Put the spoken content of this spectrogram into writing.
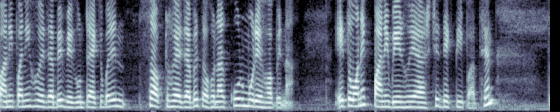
পানি পানি হয়ে যাবে, বেগুনটা একেবারে সফট হয়ে যাবে, তখন আর কুড়মুড়ে হবে না। এ তো অনেক পানি বের হয়ে আসছে, দেখতেই পাচ্ছেন। তো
